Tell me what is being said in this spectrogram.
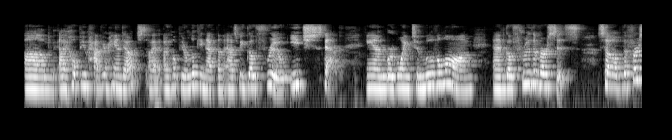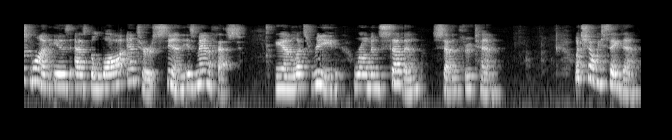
um, I hope you have your handouts. I, I hope you're looking at them as we go through each step. And we're going to move along and go through the verses. So the first one is as the law enters, sin is manifest. And let's read Romans 7 7 through 10. What shall we say then?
